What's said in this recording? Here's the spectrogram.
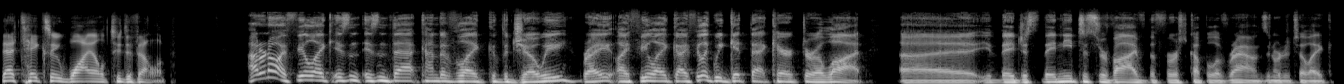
that takes a while to develop. I don't know. I feel like isn't isn't that kind of like the Joey, right? I feel like I feel like we get that character a lot. Uh, they just they need to survive the first couple of rounds in order to like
